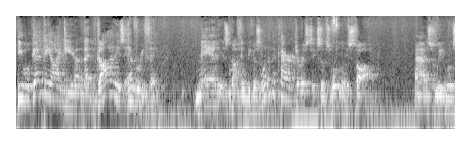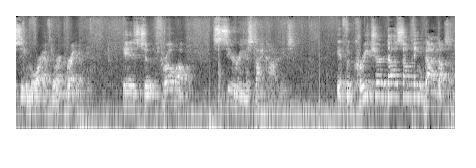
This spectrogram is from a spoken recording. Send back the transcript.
He will get the idea that God is everything, man is nothing, because one of the characteristics of Zwingli's thought as we will see more after our break, is to throw up serious dichotomies. If the creature does something, God doesn't.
